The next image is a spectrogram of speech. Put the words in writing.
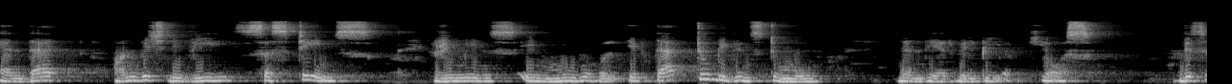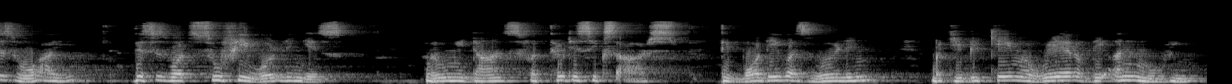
and that on which the wheel sustains remains immovable. If that too begins to move, then there will be a chaos. This is why, this is what Sufi whirling is. Rumi danced for 36 hours. The body was whirling, but he became aware of the unmoving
